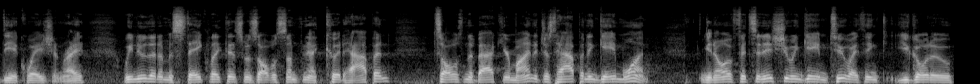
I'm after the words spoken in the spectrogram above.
the equation, right? We knew that a mistake like this was always something that could happen. It's always in the back of your mind. It just happened in game one. You know, if it's an issue in game two, I think you go to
